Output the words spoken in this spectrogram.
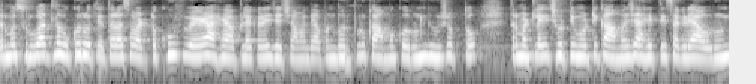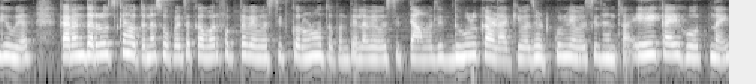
तर मग सुरुवात लवकर होते तर असं वाटतं खूप वेळ आहे आपल्याकडे ज्याच्यामध्ये आपण भरपूर कामं करून घेऊ शकतो. तर म्हटलं ही छोटी मोठी कामं जी आहेत ती सगळे आवरून घेऊयात. कारण दररोज काय होतं ना सोफ्याचं कवर फक्त व्यवस्थित करून होतं पण त्याला व्यवस्थित त्यामध्ये धूळ काढा किंवा झटकून व्यवस्थित हंतरा हे काही होत नाही.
